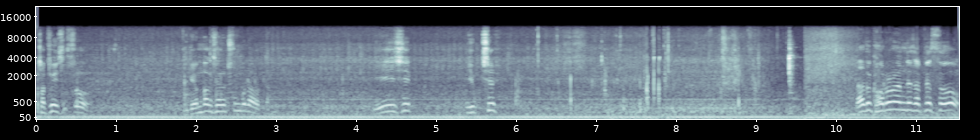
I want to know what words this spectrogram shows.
잡혀 있었어. 연방생은 충분하겠다. 26, 7. 나도 걸어놨는데 잡혔어.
